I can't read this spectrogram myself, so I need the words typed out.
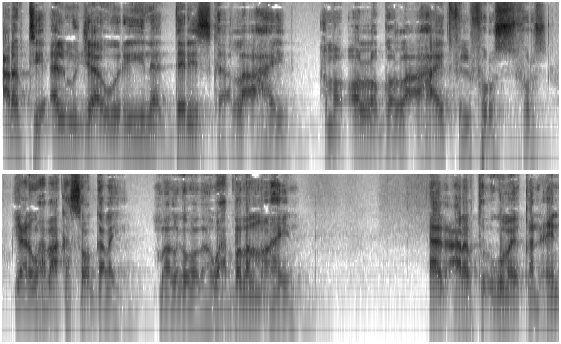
carabtii almujaawiriina dariska la ahayd ama ologo la ahayd filfurus furus yacni waxbaa ka soo galay baa laga wadaa. Wax badan ma ahayn. Aada carabta ugumay qancin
